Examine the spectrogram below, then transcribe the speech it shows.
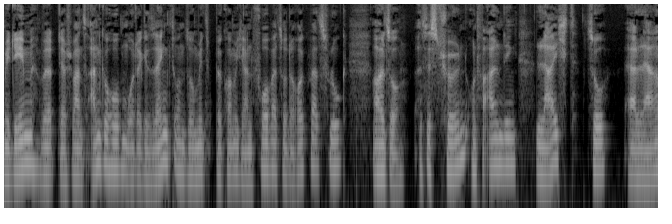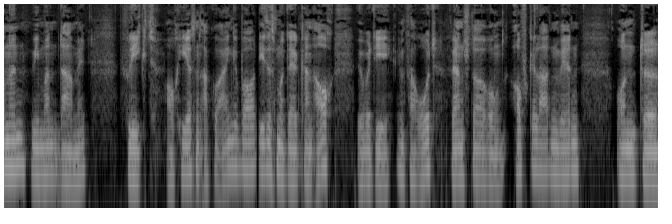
Mit dem wird der Schwanz angehoben oder gesenkt und somit bekomme ich einen Vorwärts- oder Rückwärtsflug. Also, es ist schön und vor allen Dingen leicht zu erlernen, wie man damit fliegt. Auch hier ist ein Akku eingebaut. Dieses Modell kann auch über die Infrarot-Fernsteuerung aufgeladen werden und äh,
